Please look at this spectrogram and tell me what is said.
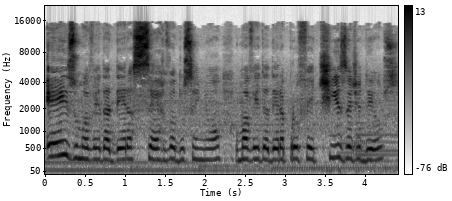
Eis uma verdadeira serva do Senhor, uma verdadeira profetisa de Deus.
